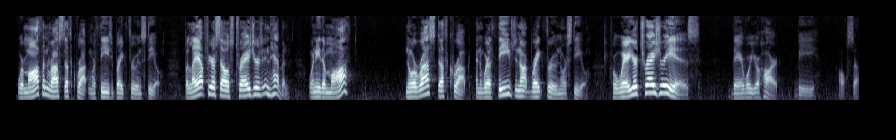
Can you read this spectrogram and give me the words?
where moth and rust doth corrupt, and where thieves break through and steal. But lay up for yourselves treasures in heaven, where neither moth nor rust doth corrupt, and where thieves do not break through nor steal. For where your treasure is, there will your heart be also.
